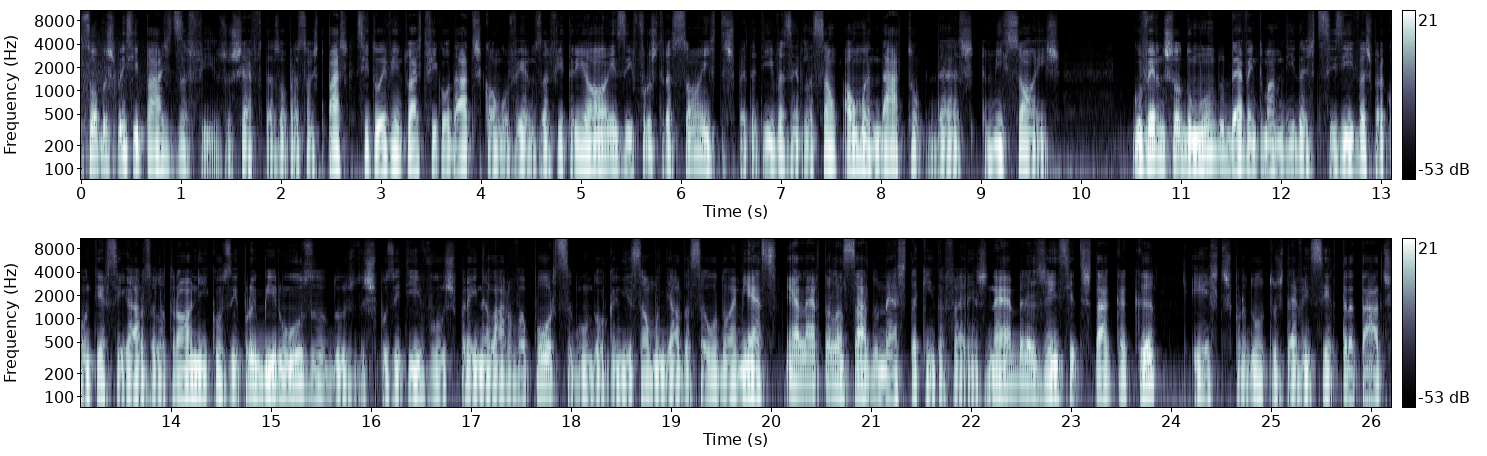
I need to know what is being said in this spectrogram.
Sobre os principais desafios, o chefe das operações de paz citou eventuais dificuldades com governos anfitriões e frustrações de expectativas em relação ao mandato das missões. Governos de todo o mundo devem tomar medidas decisivas para conter cigarros eletrónicos e proibir o uso dos dispositivos para inalar o vapor, segundo a Organização Mundial da Saúde, OMS. Em alerta lançado nesta quinta-feira em Genebra, a agência destaca que estes produtos devem ser tratados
